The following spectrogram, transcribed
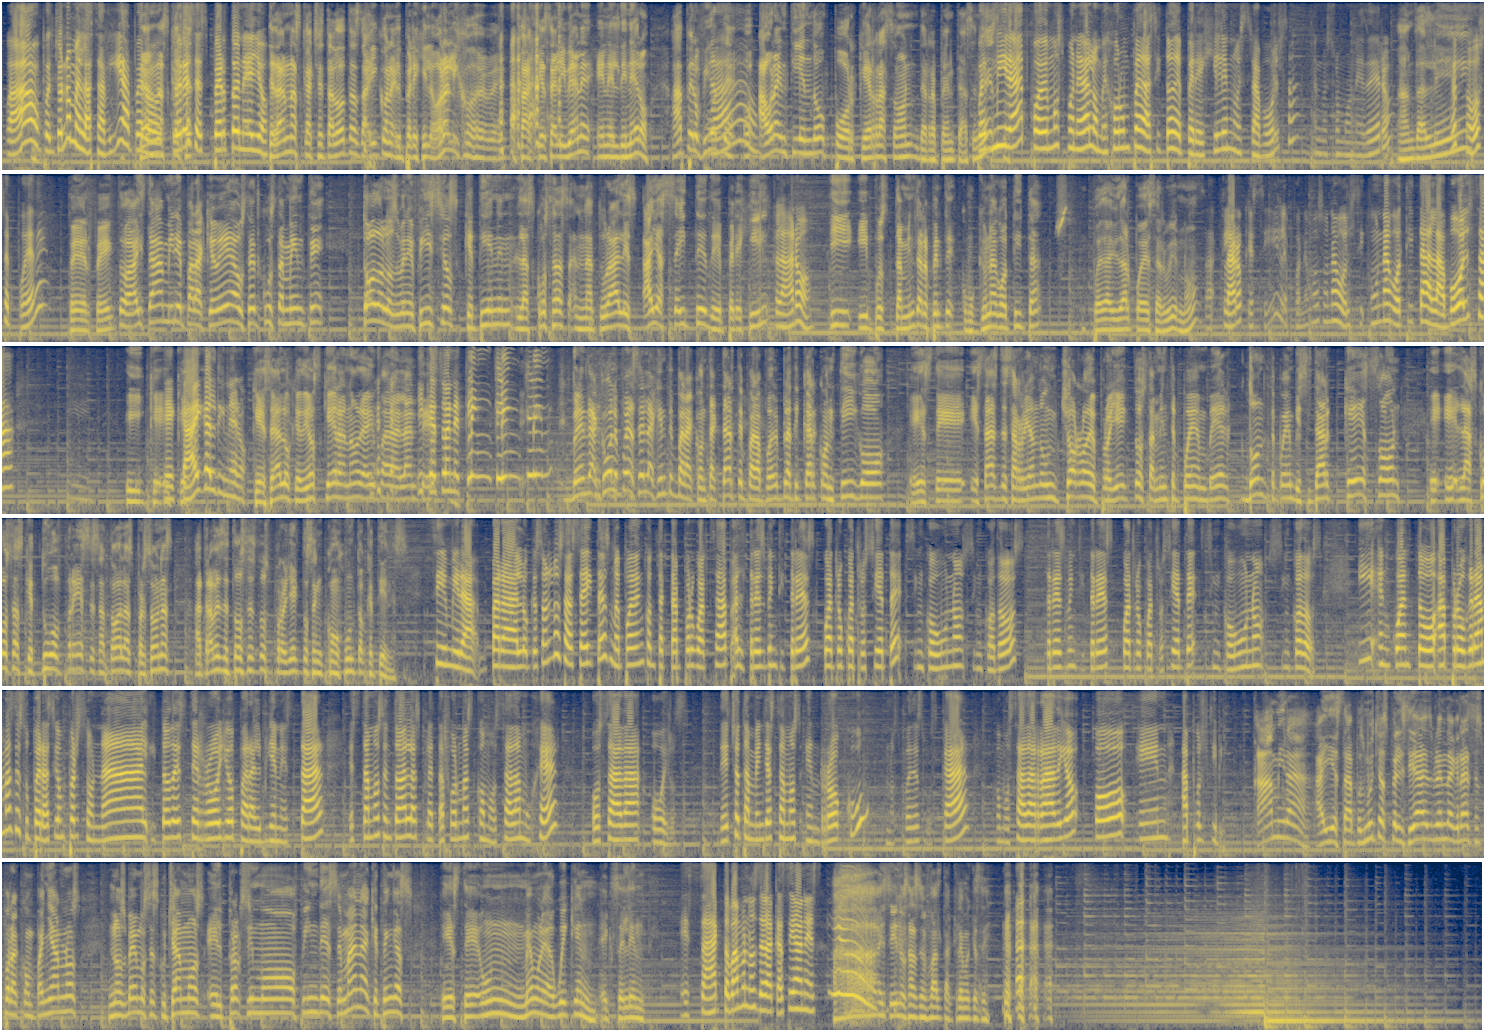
Wow, pues yo no me la sabía, pero tú eres experto en ello. Te dan unas cachetadotas de ahí con el perejil. Órale, hijo, para que se aliviane en el dinero. Ah, pero fíjate, ahora entiendo por qué razón de repente hacen pues eso. Pues mira, podemos poner a lo mejor un pedacito de perejil en nuestra bolsa, nuestro monedero. Ándale. Pues todo se puede. Perfecto, ahí está, mire, para que vea usted justamente todos los beneficios que tienen las cosas naturales. Hay aceite de perejil. Claro. Y, y pues también de repente como que una gotita puede ayudar, puede servir, ¿no? Claro que sí, le ponemos una, una gotita a la bolsa y que, caiga el dinero. Que sea lo que Dios quiera, ¿no? De ahí para adelante. y que suene clink, clink, clink. Brenda, ¿cómo le puede hacer la gente para contactarte, para poder platicar contigo? Este, estás desarrollando un chorro de proyectos, también te pueden ver, dónde te pueden visitar, qué son eh, eh, las cosas que tú ofreces a todas las personas a través de todos estos proyectos en conjunto que tienes. Sí, mira, para lo que son los aceites me pueden contactar por WhatsApp al 323-447-5152, 323-447-5152. Y en cuanto a programas de superación personal y todo este rollo para el bienestar, estamos en todas las plataformas como Sada Mujer o Sada Oils. De hecho, también ya estamos en Roku, nos puedes buscar como Sada Radio o en Apple TV. Ah, mira, ahí está. Pues muchas felicidades, Brenda. Gracias por acompañarnos. Nos vemos, escuchamos el próximo fin de semana. Que tengas este un Memorial Weekend excelente. Exacto, vámonos de vacaciones. Ay, sí, nos hacen falta, créeme que sí.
